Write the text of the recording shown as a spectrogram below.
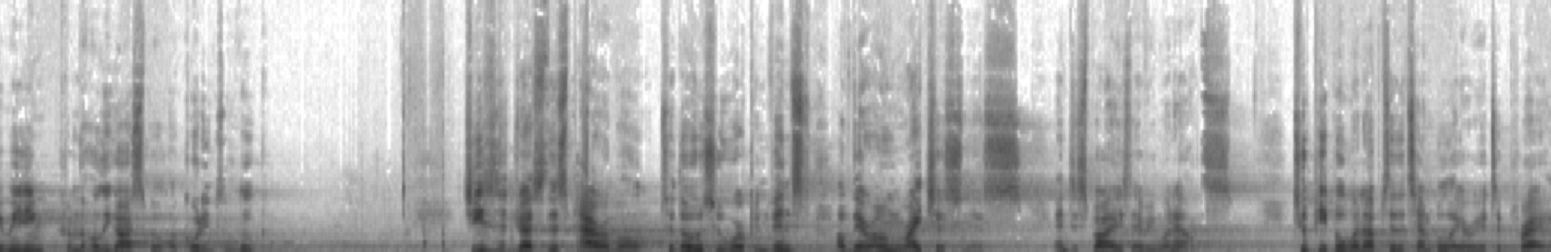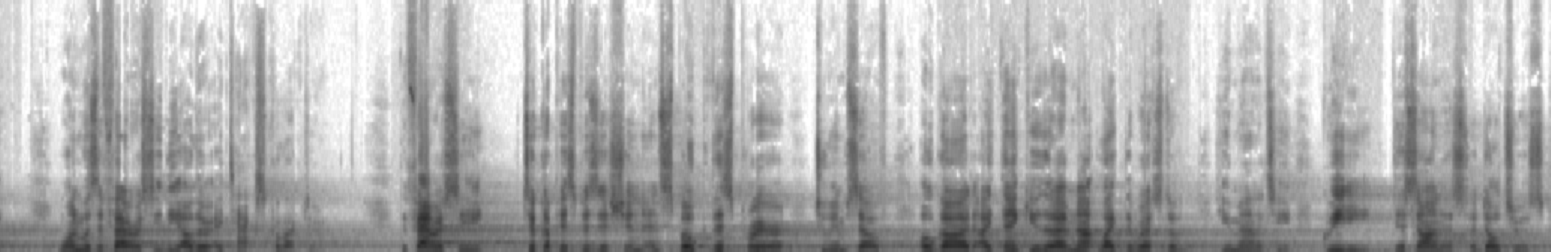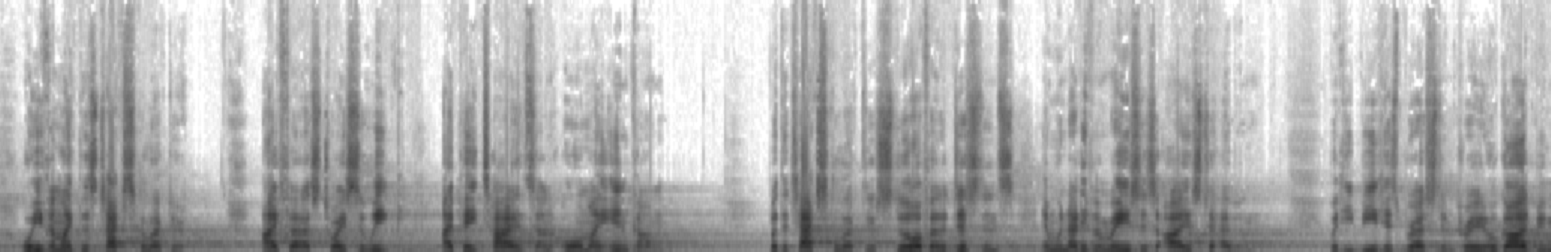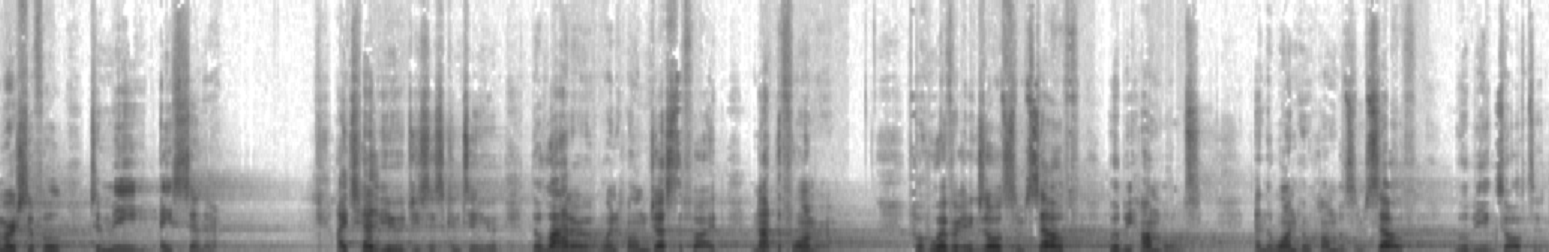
A reading from the Holy Gospel according to Luke. Jesus addressed this parable to those who were convinced of their own righteousness and despised everyone else. Two people went up to the temple area to pray. One was a Pharisee, the other a tax collector. The Pharisee took up his position and spoke this prayer to himself O God, I thank you that I am not like the rest of humanity, greedy dishonest, adulterous, or even like this tax collector. I fast twice a week. I pay tithes on all my income. But the tax collector stood off at a distance and would not even raise his eyes to heaven. But he beat his breast and prayed, O God, be merciful to me, a sinner. I tell you, Jesus continued, the latter went home justified, not the former. For whoever exalts himself will be humbled and the one who humbles himself will be exalted.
